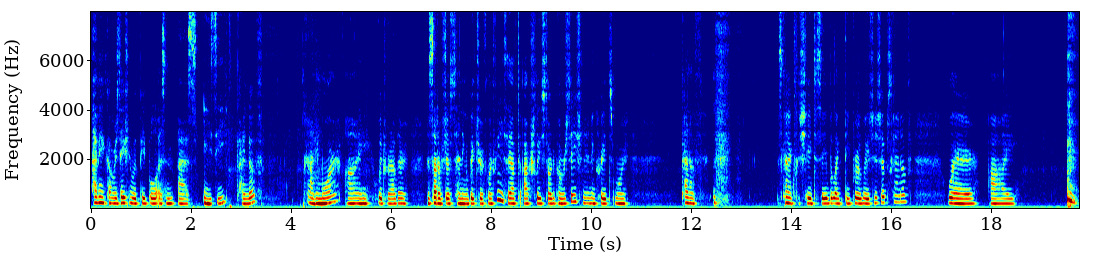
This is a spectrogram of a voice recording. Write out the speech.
having a conversation with people isn't as easy, kind of, anymore. I would rather, instead of just sending a picture of my face, I have to actually start a conversation and it creates more kind of, it's kind of cliche to say, but like deeper relationships, kind of, where I.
